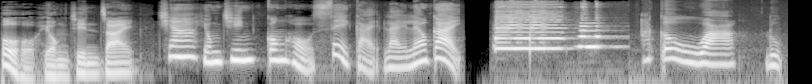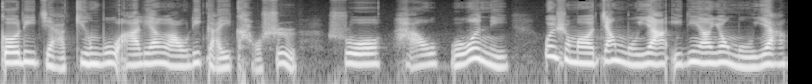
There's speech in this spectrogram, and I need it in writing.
报给乡亲知。请乡亲讲互世界来了解。啊，搁有啊，如果你食姜母鸭了后，你家己考试说好，我问你，为什么姜母鸭一定要用母鸭，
